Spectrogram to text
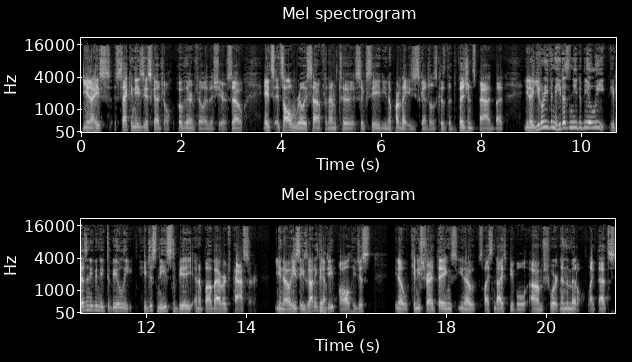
you know he's second easiest schedule over there in Philly this year, so it's it's all really set up for them to succeed. You know, part of that easy schedule is because the division's bad, but you know you don't even he doesn't need to be elite. He doesn't even need to be elite. He just needs to be an above average passer. You know, he's he's got a good yep. deep ball. He just you know can he shred things? You know, slice and dice people um, short and in the middle. Like that's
